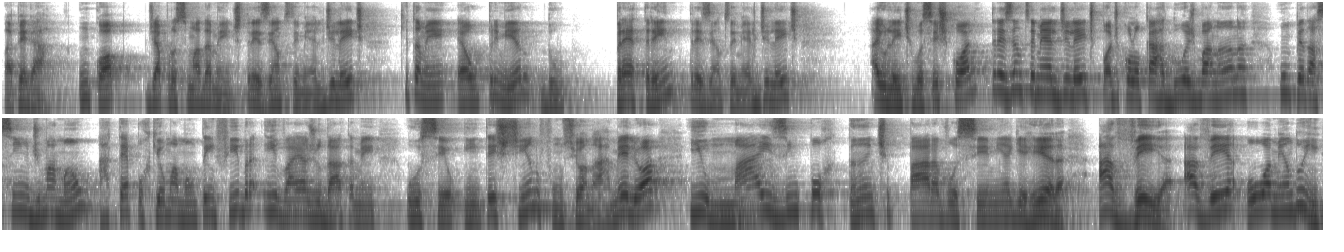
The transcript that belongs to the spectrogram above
Vai pegar um copo de aproximadamente 300 ml de leite, que também é o primeiro do pré-treino, 300 ml de leite. Aí o leite você escolhe, 300 ml de leite, pode colocar duas bananas, um pedacinho de mamão, até porque o mamão tem fibra e vai ajudar também o seu intestino funcionar melhor. E o mais importante para você, minha guerreira, aveia, aveia ou amendoim.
